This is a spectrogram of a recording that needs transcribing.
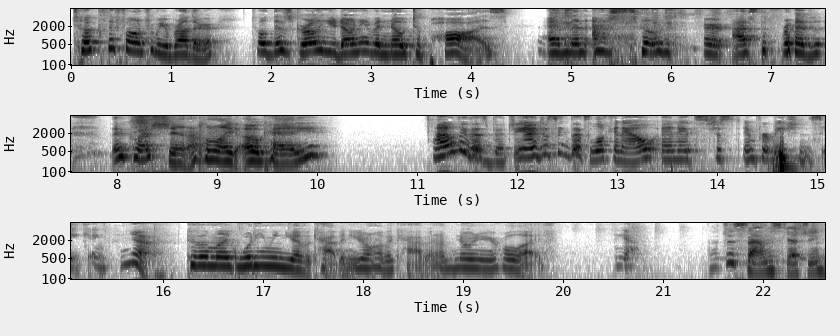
took the phone from your brother, told this girl you don't even know to pause, and then asked him or asked the friend the question. I'm like, okay. I don't think that's bitchy. I just think that's looking out and it's just information seeking. Yeah. Because I'm like, what do you mean you have a cabin? You don't have a cabin. I've known you your whole life. Yeah. That just sounds sketchy.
